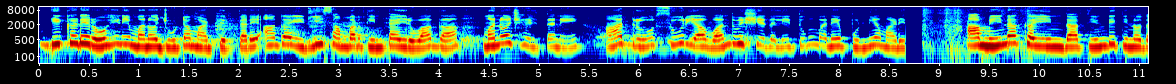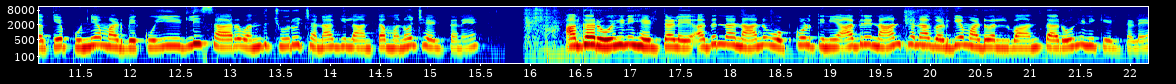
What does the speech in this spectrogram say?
ಈ ಕಡೆ ರೋಹಿಣಿ ಮನೋಜ್ ಊಟ ಮಾಡ್ತಿರ್ತಾರೆ. ಆಗ ಇಡ್ಲಿ ಸಾಂಬಾರ್ ತಿಂತಾ ಇರುವಾಗ ಮನೋಜ್ ಹೇಳ್ತಾನೆ, ಆದರೂ ಸೂರ್ಯ ಒಂದು ವಿಷಯದಲ್ಲಿ ತುಂಬಾ ಪುಣ್ಯ ಮಾಡಿ ಆ ಮೀನ ಕೈಯಿಂದ ತಿಂಡಿ ತಿನ್ನೋದಕ್ಕೆ ಪುಣ್ಯ ಮಾಡಬೇಕು. ಈ ಇಡ್ಲಿ ಸಾರ್ ಒಂದು ಚೂರು ಚೆನ್ನಾಗಿಲ್ಲ ಅಂತ ಮನೋಜ್ ಹೇಳ್ತಾನೆ. ಆಗ ರೋಹಿಣಿ ಹೇಳ್ತಾಳೆ, ಅದನ್ನು ನಾನು ಒಪ್ಕೊಳ್ತೀನಿ, ಆದರೆ ನಾನು ಚೆನ್ನಾಗಿ ಅಡುಗೆ ಮಾಡುವಲ್ವಾ? ಅಂತ ರೋಹಿಣಿ ಕೇಳ್ತಾಳೆ.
